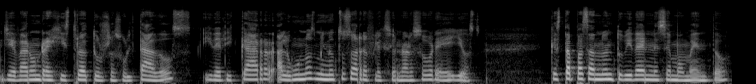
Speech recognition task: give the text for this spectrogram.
llevar un registro de tus resultados y dedicar algunos minutos a reflexionar sobre ellos. ¿Qué está pasando en tu vida en ese momento?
